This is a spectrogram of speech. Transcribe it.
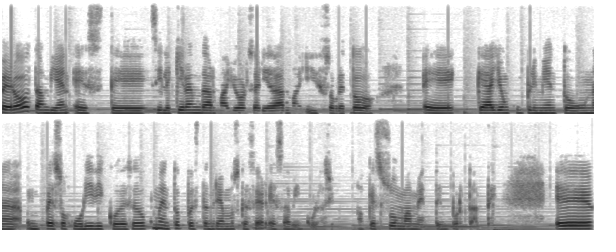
pero también este, si le quieren dar mayor seriedad y sobre todo eh, que haya un cumplimiento, una, un peso jurídico de ese documento, pues tendríamos que hacer esa vinculación, que es sumamente importante. Eh,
